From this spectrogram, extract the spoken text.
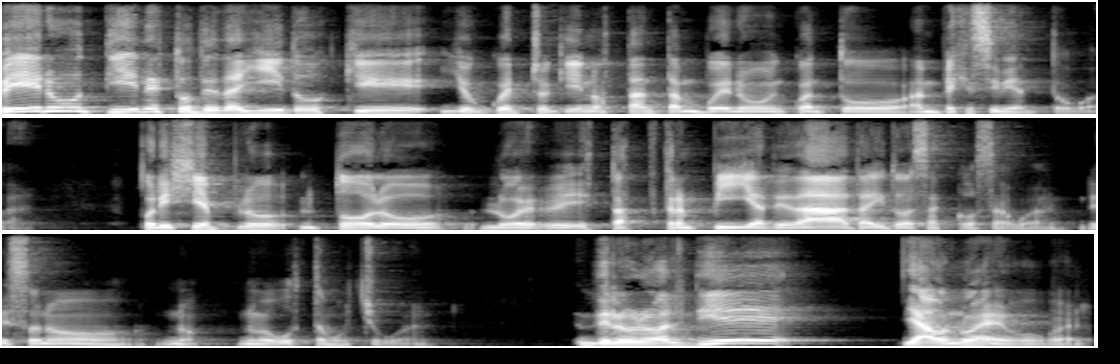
pero tiene estos detallitos que yo encuentro que no están tan buenos en cuanto a envejecimiento, weón. Por ejemplo, todas estas trampillas de data y todas esas cosas, weón. Eso no, no, no me gusta mucho, weón. Del 1 al 10, ya un 9, weón.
